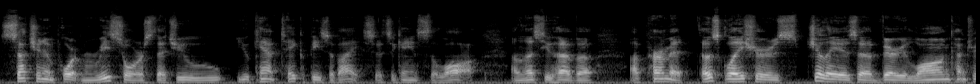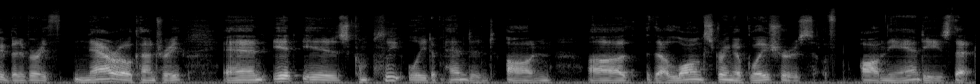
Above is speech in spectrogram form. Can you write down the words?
such an important resource that you, you can't take a piece of ice. It's against the law unless you have a, a permit. Those glaciers, Chile is a very long country, but a very narrow country and it is completely dependent on uh, the long string of glaciers on the Andes that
